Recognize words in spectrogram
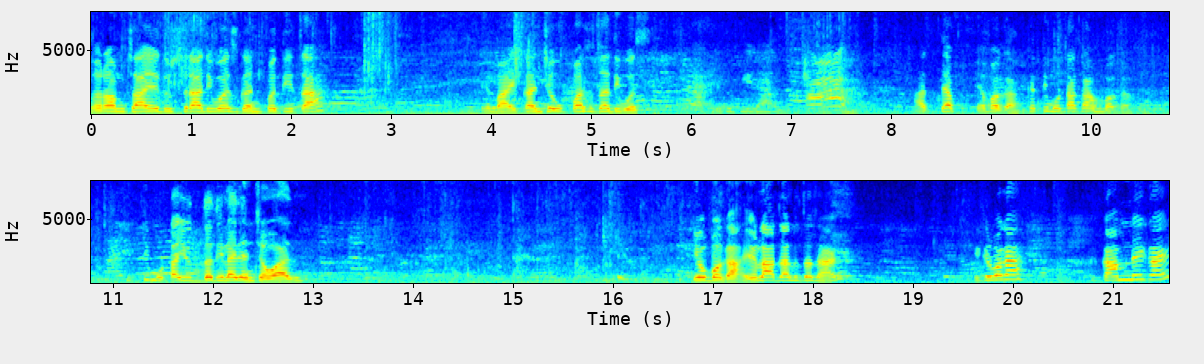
तर आमचा आहे दुसरा दिवस गणपतीचा. बायकांचे उपवासाचा दिवस. आज त्या हे बघा किती मोठा काम बघा. किती मोठा युद्ध दिलाय त्यांच्यावर आज. यो बघा यो लाजालूचं झाड. इकडे बघा काम नाही काय?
